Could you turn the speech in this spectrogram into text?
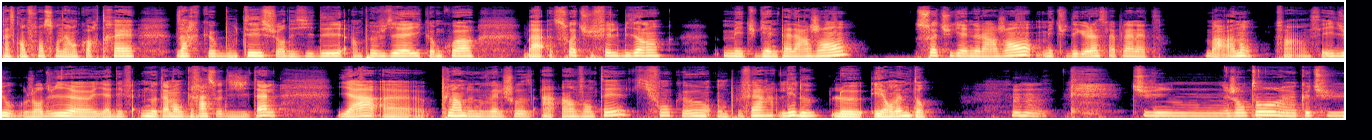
parce qu'en France, on est encore très arc-bouté sur des idées un peu vieilles, comme quoi, bah, soit tu fais le bien, mais tu gagnes pas d'argent, soit tu gagnes de l'argent, mais tu dégueulasses la planète. Bah non, Enfin, c'est idiot. Aujourd'hui, euh, il y a des, notamment grâce au digital, il y a euh, plein de nouvelles choses à inventer qui font que on peut faire les deux, le et en même temps. Tu, j'entends que tu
